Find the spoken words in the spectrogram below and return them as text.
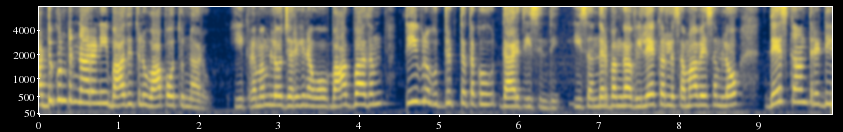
అడ్డుకుంటున్నారని బాధితులు వాపోతున్నారు. ఈ క్రమంలో జరిగిన ఓ వాగ్వాదం తీవ్ర ఉద్రిక్తతకు దారితీసింది. ఈ సందర్భంగా విలేకరుల సమావేశంలో దేశ్కాంత్ రెడ్డి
